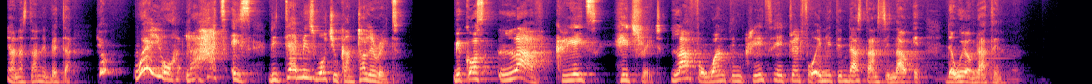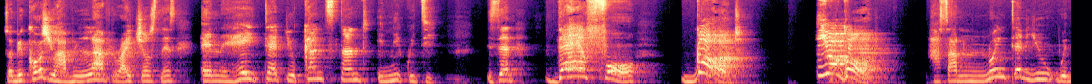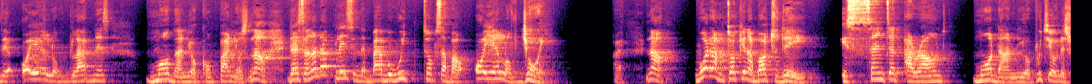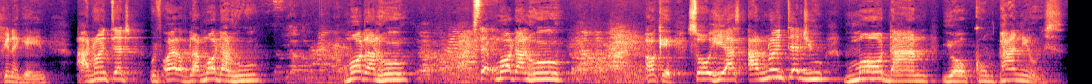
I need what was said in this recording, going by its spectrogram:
You understand it better. You, where your heart is determines what you can tolerate. Because love creates hatred. Love for one thing creates hatred for anything that stands in the way of that thing. So, because you have loved righteousness and hated, you can't stand iniquity. He said, Therefore, God, your God, has anointed you with the oil of gladness more than your companions. Now, there's another place in the Bible which talks about oil of joy. Right. Now, what I'm talking about today is centered around more than your put it on the screen again. Anointed with oil of gladness more than who? More than who? Step more than who? Okay, so he has anointed you more than your companions.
